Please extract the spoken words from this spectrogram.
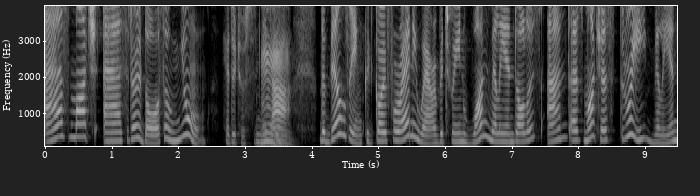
as much as를 넣어서 응용해도 좋습니다. The building could go for anywhere between $1 million and as much as $3 million.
